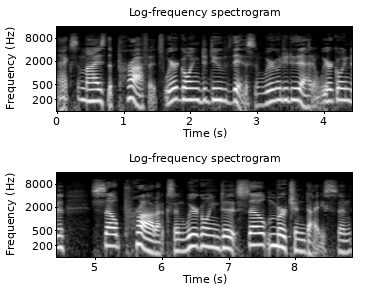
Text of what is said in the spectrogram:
Maximize the profits. We're going to do this and we're going to do that and we're going to sell products and we're going to sell merchandise and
